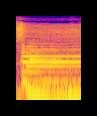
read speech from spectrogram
Thank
